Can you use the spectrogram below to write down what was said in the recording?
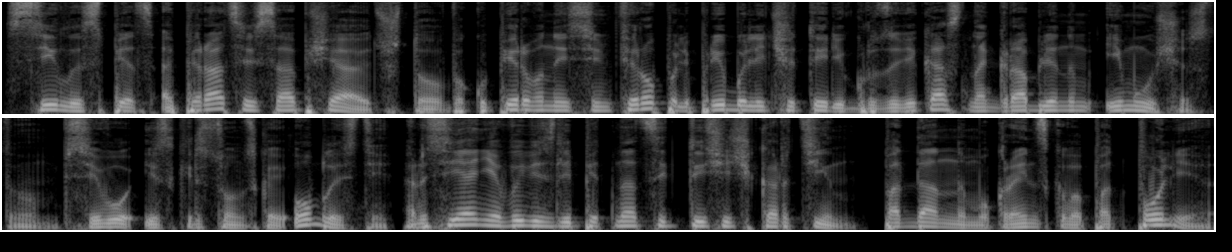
Силы спецопераций сообщают, что в оккупированный Симферополь прибыли четыре грузовика с награбленным имуществом. Всего из Херсонской области россияне вывезли 15 тысяч картин. По данным украинского подполья,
